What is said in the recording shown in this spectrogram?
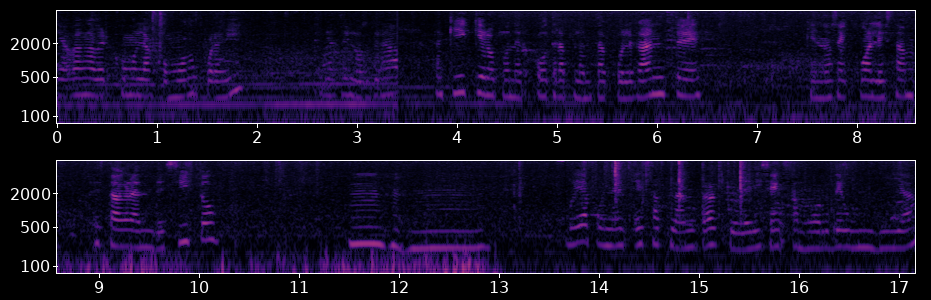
Ya van a ver cómo la acomodo por ahí. Ya se los grabo aquí quiero poner otra planta colgante que no sé cuál está está grandecito. Voy a poner esa planta que le dicen amor de un día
